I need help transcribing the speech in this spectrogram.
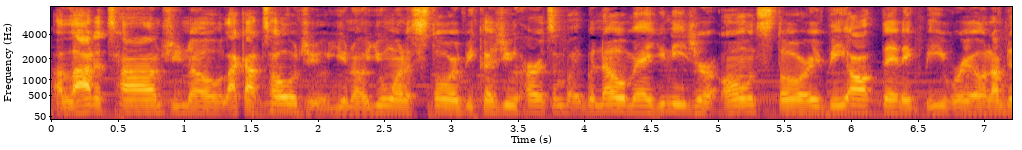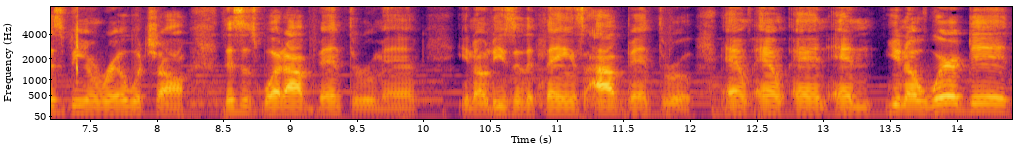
a lot of times you know like i told you you know you want a story because you heard somebody but no man you need your own story. Be authentic be real and i'm just being real with y'all. This is what i've been through man. You know these are the things i've been through. And and and and you know where did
